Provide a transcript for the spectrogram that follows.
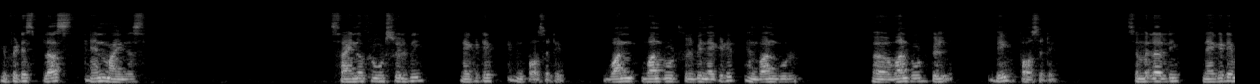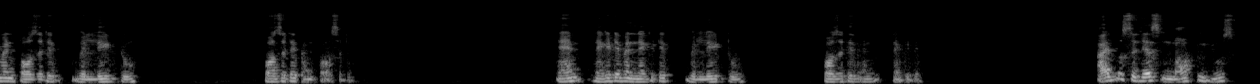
if it is plus and minus sign of roots will be negative and positive. One one root will be negative and one root uh, one root will be positive. Similarly negative and positive will lead to positive and positive. And negative and negative will lead to positive and negative. I would suggest not to use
